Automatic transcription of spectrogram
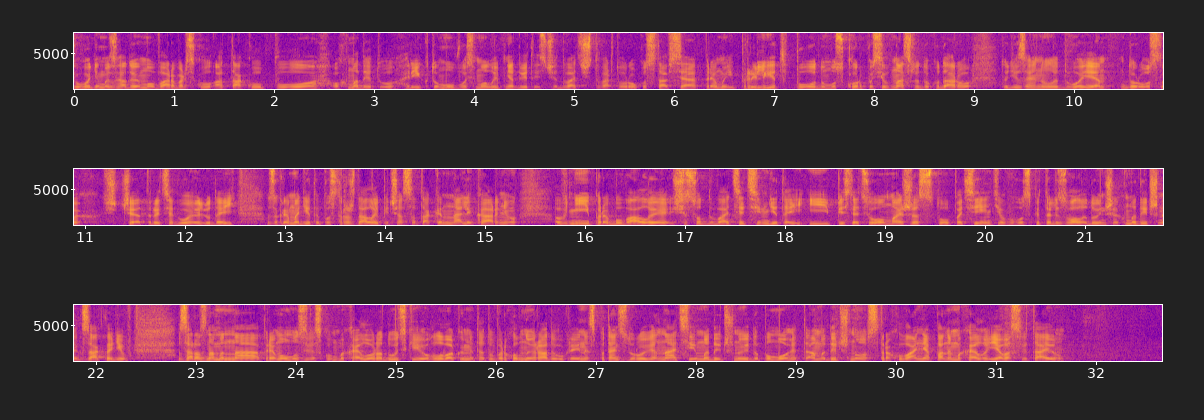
Сьогодні ми згадуємо варварську атаку по Охмадиту. Рік тому, 8 липня 2024 року, стався прямий приліт по одному з корпусів. Внаслідок удару тоді загинули двоє дорослих. Ще 32 людей. Зокрема, діти постраждали під час атаки на лікарню. В ній перебували 627 дітей. І після цього майже 100 пацієнтів госпіталізували до інших медичних закладів. Зараз з нами на прямому зв'язку Михайло Радуцький, голова комітету Верховної Ради України з питань здоров'я нації, медичної допомоги та медичного страхування. Пане Михайло, я вас вітаю.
